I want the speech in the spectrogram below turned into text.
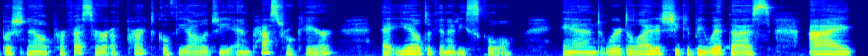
Bushnell Professor of Practical Theology and Pastoral Care at Yale Divinity School. And we're delighted she could be with us. I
